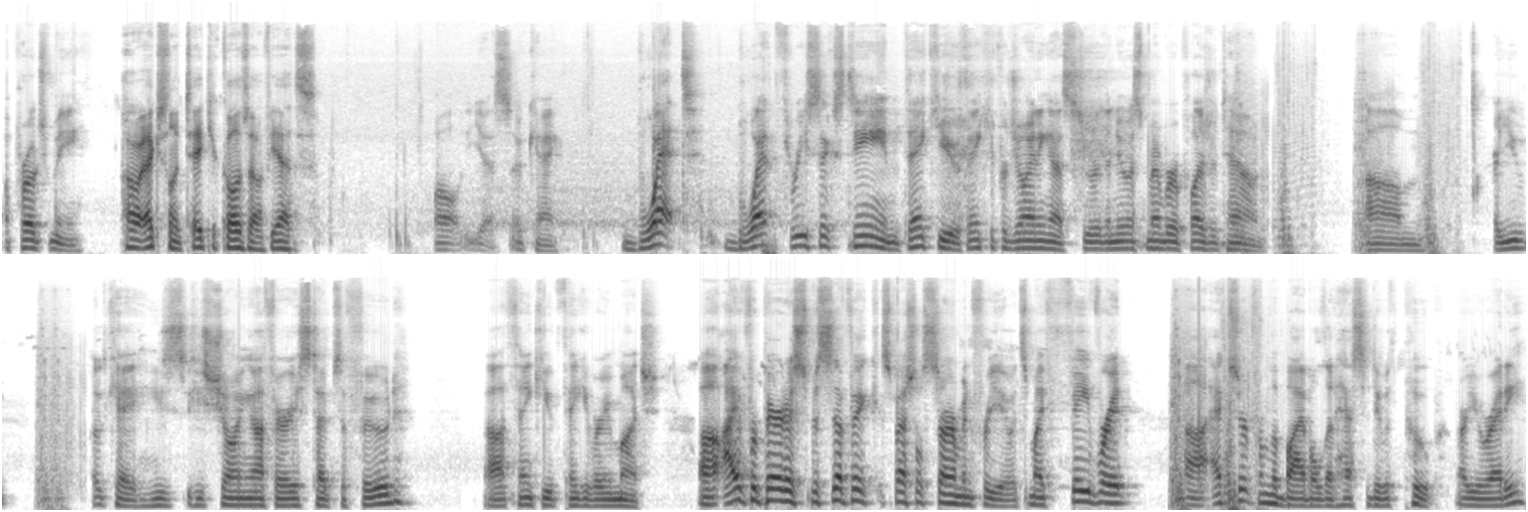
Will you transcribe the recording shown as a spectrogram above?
approach me. Oh, excellent. Take your clothes off. Yes. Well, yes, okay. Bwet, Bwet three sixteen. Thank you, thank you for joining us. You are the newest member of Pleasure Town. Um, are you okay? He's he's showing off various types of food. Uh, thank you, thank you very much. Uh, I have prepared a specific special sermon for you. It's my favorite uh, excerpt from the Bible that has to do with poop. Are you ready?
